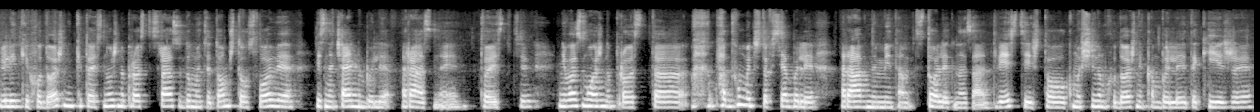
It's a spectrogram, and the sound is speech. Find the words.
великие художники. То есть нужно просто сразу думать о том, что условия изначально были разные. То есть невозможно просто подумать, что все были равными там сто лет назад, 200, и что к мужчинам-художникам были такие же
